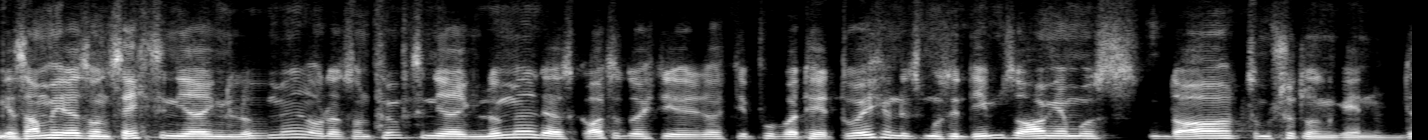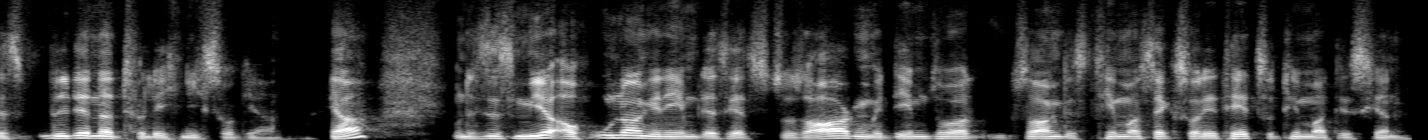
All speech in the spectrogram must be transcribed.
Jetzt haben wir hier so einen 16-jährigen Lümmel oder so einen 15-jährigen Lümmel, der ist gerade durch die, durch die Pubertät durch und jetzt muss ich dem sagen, er muss da zum Schütteln gehen. Das will der natürlich nicht so gern. Ja? Und es ist mir auch unangenehm, das jetzt zu sagen, mit dem so sagen, das Thema Sexualität zu thematisieren.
